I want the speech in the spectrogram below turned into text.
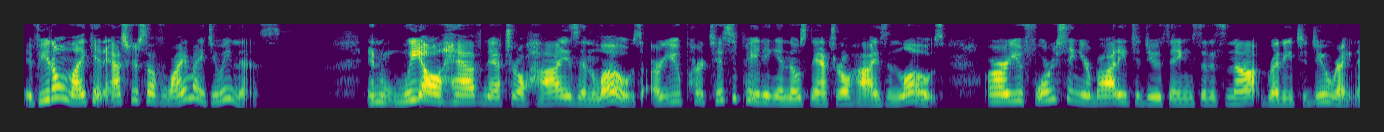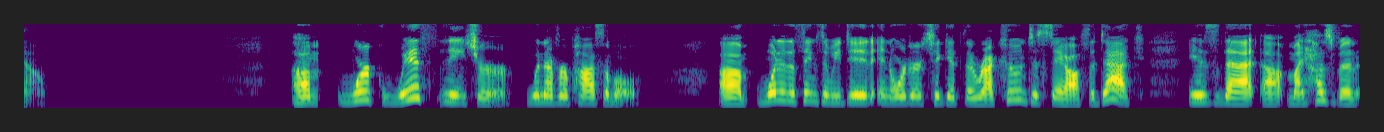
If you don't like it ask yourself why am i doing this? And we all have natural highs and lows. Are you participating in those natural highs and lows? Or are you forcing your body to do things that it's not ready to do right now um, work with nature whenever possible. Um, one of the things that we did in order to get the raccoon to stay off the deck is that uh, my husband,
